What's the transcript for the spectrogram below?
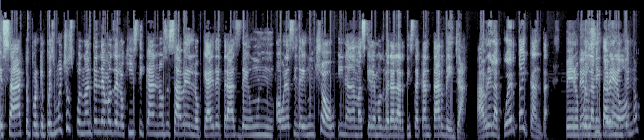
Exacto, porque pues muchos pues no entendemos de logística, no se sabe lo que hay detrás de un, ahora sí, de un show y nada más queremos ver al artista cantar de ya, abre la puerta y canta, pero, Pero pues sí lamentablemente creo no.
